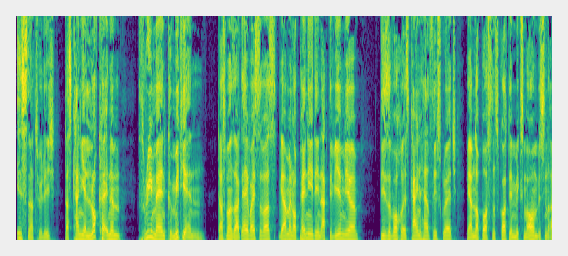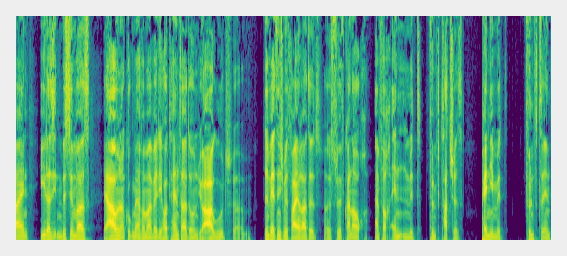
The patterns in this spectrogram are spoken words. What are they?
ist natürlich, das kann ja locker in einem Three-Man-Committee enden. Dass man sagt, ey, weißt du was, wir haben ja noch Penny, den aktivieren wir. Diese Woche ist kein Healthy Scratch. Wir haben noch Boston Scott, den mixen wir auch ein bisschen rein. Jeder sieht ein bisschen was. Ja, und dann gucken wir einfach mal, wer die Hot Hand hat. Und ja, gut, ähm, sind wir jetzt nicht mit verheiratet. Äh, Swift kann auch einfach enden mit fünf Touches. Penny mit 15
